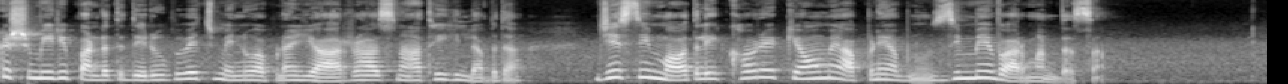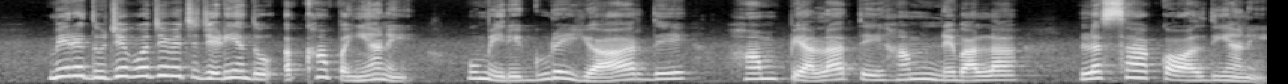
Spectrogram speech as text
ਕਸ਼ਮੀਰੀ ਪੰਡਤ ਦੇ ਰੂਪ ਵਿੱਚ ਮੈਨੂੰ ਆਪਣਾ ਯਾਰ ਰਾਜਨਾਥ ਹੀ ਲੱਭਦਾ, ਜਿਸ ਦੀ ਮੌਤ ਲਈ ਖੌਰੇ ਕਿਉਂ ਮੈਂ ਆਪਣੇ ਆਪ ਨੂੰ ਜ਼ਿੰਮੇਵਾਰ ਮੰਨਦਾ ਸਾਂ? ਮੇਰੇ ਦੂਜੇ ਬੋਝੇ ਵਿੱਚ ਜਿਹੜੀਆਂ ਦੋ ਅੱਖਾਂ ਪਈਆਂ ਨੇ, ਉਹ ਮੇਰੇ ਗੂੜੇ ਯਾਰ ਦੇ ਹਮ ਪਿਆਲਾ ਤੇ ਹਮ ਨਿਵਾਲਾ ਲੱਸਾ ਕੌਲ ਦੀਆਂ ਨੇ,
